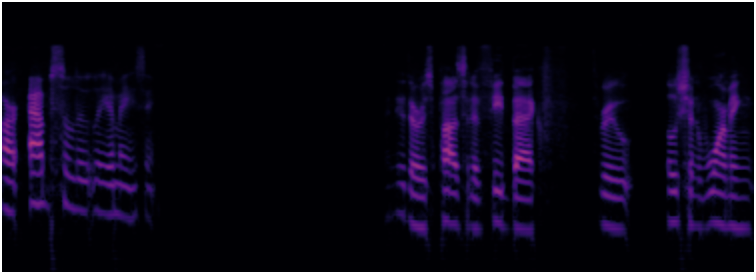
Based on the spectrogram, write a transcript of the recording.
are absolutely amazing. I knew there was positive feedback through ocean warming,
